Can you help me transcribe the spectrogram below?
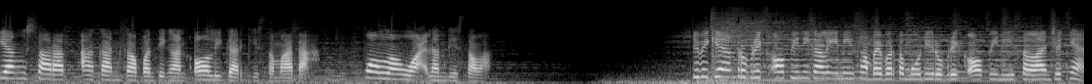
yang syarat akan kepentingan oligarki semata. Wallahu a'lam bishawab. Demikian rubrik opini kali ini. Sampai bertemu di rubrik opini selanjutnya.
